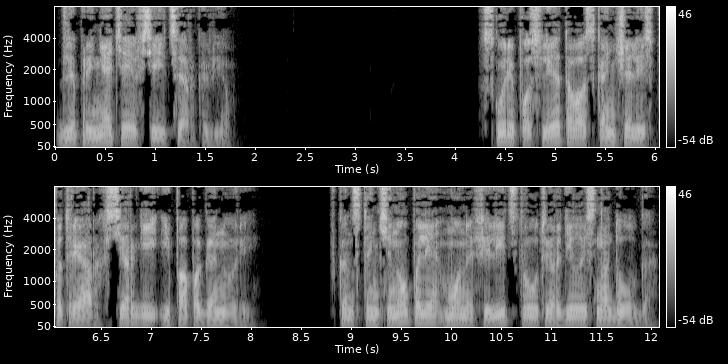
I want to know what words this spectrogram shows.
для принятия всей церковью. Вскоре после этого скончались патриарх Сергий и папа Ганорий. В Константинополе монофилитство утвердилось надолго,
